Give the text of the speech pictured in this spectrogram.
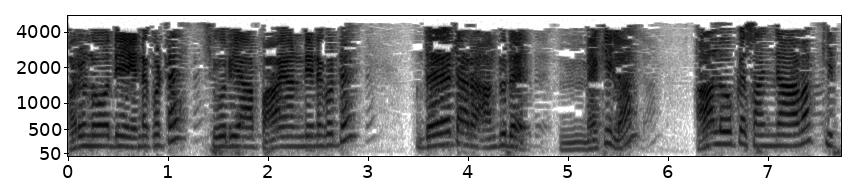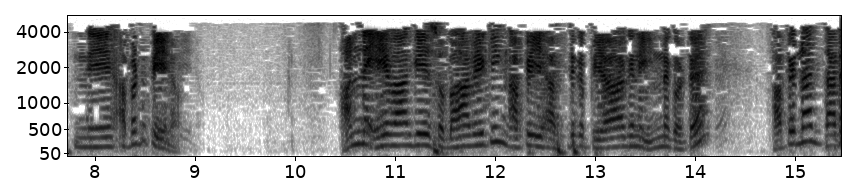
අරුණෝදය එනකොට සූර්යා පායන් දෙනකොට හොඳට අර අඳුර මැකිලා ආලෝක සංඥාවක් මේ අපට පේනවා. අන්න ඒ වාගේ ස්වභාවයකින් අපේ අස් දෙක පියාගෙන ඉන්නකොට අපෙන්ත් අර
